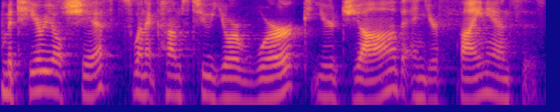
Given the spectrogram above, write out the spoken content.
material shifts when it comes to your work, your job, and your finances.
